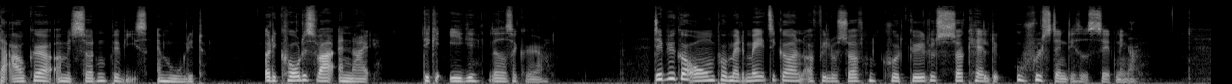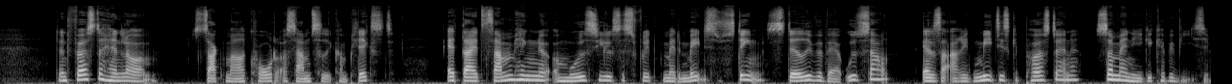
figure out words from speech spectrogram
der afgør, om et sådan bevis er muligt. Og det korte svar er nej. Det kan ikke lade sig gøre. Det bygger oven på matematikeren og filosofen Kurt Gödels såkaldte ufuldstændighedssætninger. Den første handler om, sagt meget kort og samtidig komplekst, at der er et sammenhængende og modsigelsesfrit matematisk system stadig vil være udsagn, altså aritmetiske påstande, som man ikke kan bevise.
